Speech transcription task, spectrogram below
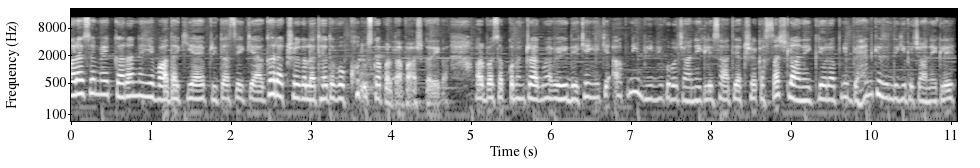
और ऐसे में करण ने ये वादा किया है प्रीता से कि अगर अक्षय गलत है तो वो खुद उसका पर्दाफाश करेगा। और बस अब कमेंट ट्रैक में यही देखेंगे कि अपनी बीवी को बचाने के लिए, साथ ही अक्षय का सच लाने के लिए और अपनी बहन की ज़िंदगी बचाने के लिए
